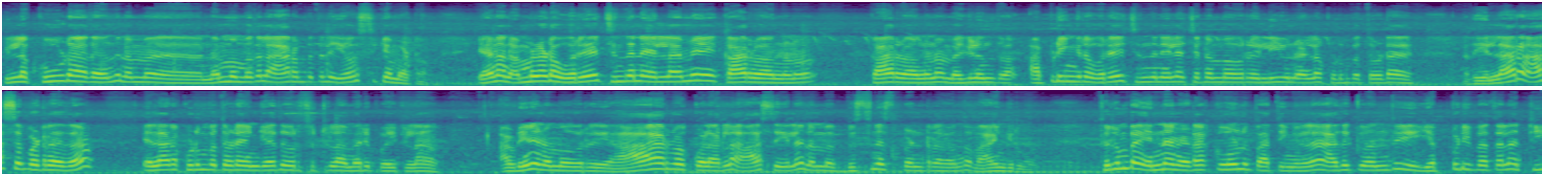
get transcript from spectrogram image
இல்லை கூடாத வந்து நம்ம நம்ம முதல்ல ஆரம்பத்தில் யோசிக்க மாட்டோம். ஏன்னா நம்மளோட ஒரே சிந்தனை எல்லாமே கார் வாங்கணும் கார் வாங்கணும் மகிழ்ந்து அப்படிங்கிற ஒரே சிந்தனையில் சரி நம்ம ஒரு லீவு நல்ல குடும்பத்தோட அது எல்லாரும் ஆசைப்படுறது தான் எல்லாரும் குடும்பத்தோட எங்கேயாவது ஒரு சுற்றுலா மாதிரி போய்க்கலாம் அப்படின்னு நம்ம ஒரு ஆர்வ ஆசையில் நம்ம பிஸ்னஸ் பண்ணுறவங்க வாங்கிடுவோம் திரும்ப என்ன நடக்கும்னு பார்த்தீங்கன்னா அதுக்கு வந்து எப்படி பார்த்தாலும் டீ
